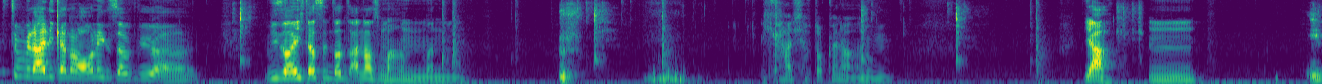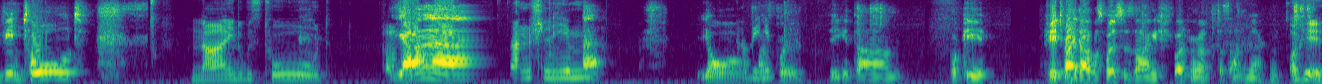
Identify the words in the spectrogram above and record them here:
Es tut mir leid, ich kann doch auch nichts dafür. Wie soll ich das denn sonst anders machen, Mann? Ich kann, ich hab doch keine Ahnung. Ja. Mh, Ich bin tot. nein, du bist tot. Ja. Ganz schlimm. Jo, Wie- hat voll wehgetan. Okay. Red weiter, was wolltest du sagen? Ich wollte nur gerade das anmerken. Okay,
